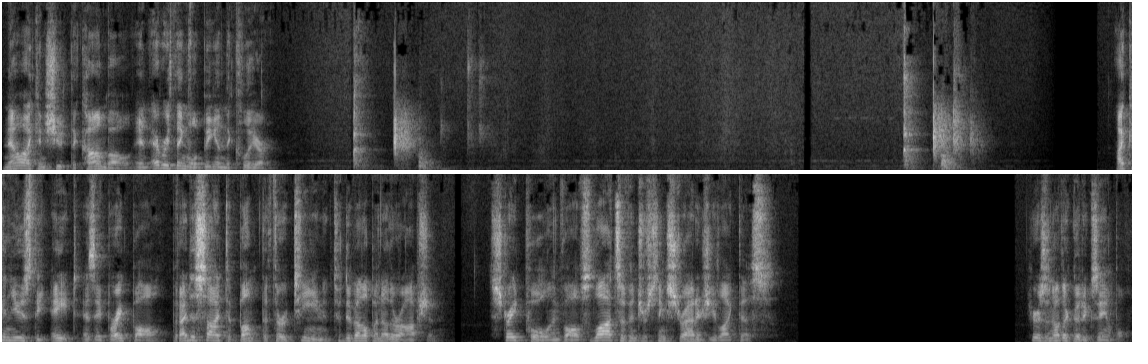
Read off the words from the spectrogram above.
Now I can shoot the combo and everything will be in the clear. I can use the 8 as a break ball, but I decide to bump the 13 to develop another option. Straight pool involves lots of interesting strategy like this. Here's another good example.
